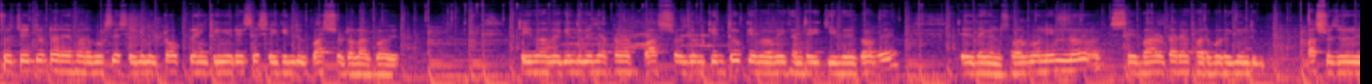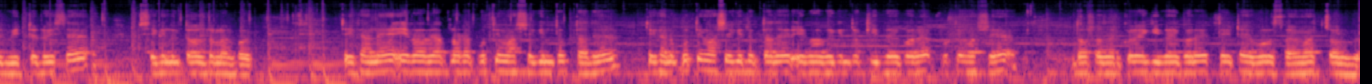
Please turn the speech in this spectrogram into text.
চোদ্দোটা রেফার করছে, সে কিন্তু টপ র্যাঙ্কিংয়ে রয়েছে, সে কিন্তু পাঁচশো ডলার পাবে। এইভাবে কিন্তু যে আপনারা পাঁচশো জন কিন্তু কীভাবে এখান থেকে কীভাবে পাবে? তো দেখেন, সর্বনিম্ন সে বারোটা রেফার করে কিন্তু পাঁচশো জনের ভিতরে রয়েছে, সে কিন্তু দশ ডলার পাবে। তো এখানে এভাবে আপনারা প্রতি মাসে কিন্তু তাদের, তো এখানে প্রতি মাসে কিন্তু তাদের এভাবে কিন্তু কীভাবে করে, প্রতি মাসে দশ হাজার করে কীভাবে করে, তো এটা এবার ছয় মাস চলবে।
